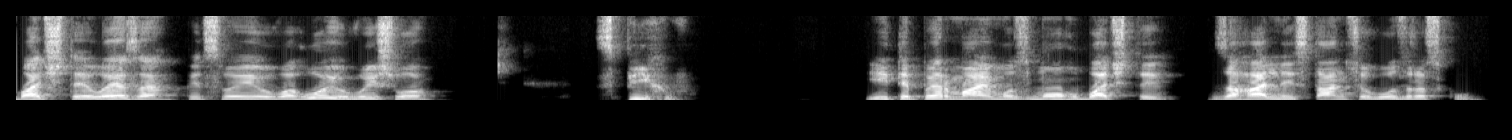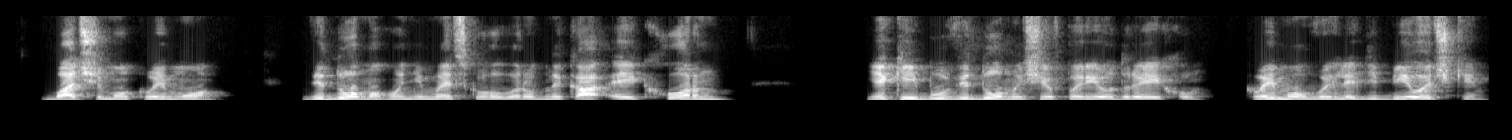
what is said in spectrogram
бачите, леза під своєю вагою вийшло з піхв. І тепер маємо змогу бачити загальний стан цього зразку. Бачимо клеймо відомого німецького виробника Eichhorn, який був відомий ще в період рейху. Клеймо в вигляді білочки.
